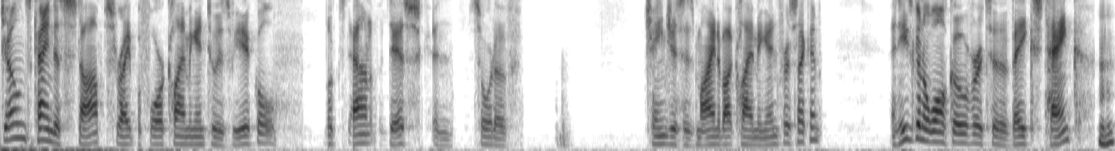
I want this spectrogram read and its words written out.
Jones kind of stops right before climbing into his vehicle, looks down at the disc, and sort of changes his mind about climbing in for a second. And he's going to walk over to Vake's tank Mhm.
